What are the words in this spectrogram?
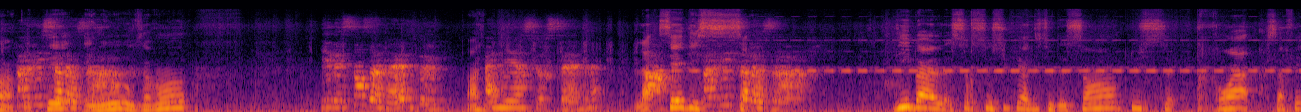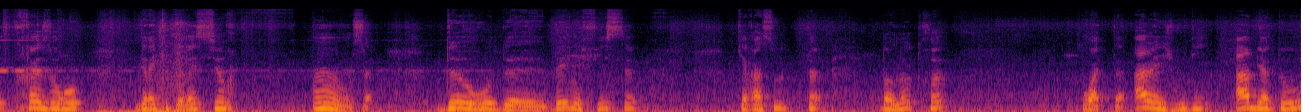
à Paris côté. Et nous, nous avons... Il est sans arrêt de Ah, Agnières-sur-Seine Là, à c'est 10. Paris-Saint-Lazare. 10 balles sur ce Super 10 ou 200, plus 3, ça fait 13 euros de récupérer sur 11. 2 euros de bénéfice qui rajoute dans notre boîte. Allez, je vous dis à bientôt.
